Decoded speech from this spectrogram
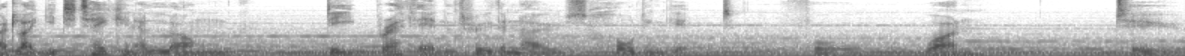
I'd like you to take in a long, deep breath in through the nose, holding it for one, two,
